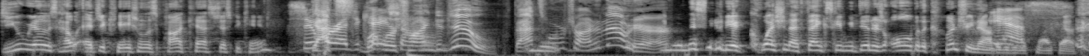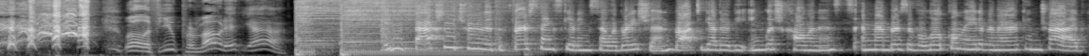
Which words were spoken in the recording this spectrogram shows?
Do you realize how educational this podcast just became? Super That's educational. what we're trying to do. That's what we're trying to do I here. mean, this is going to be a question at Thanksgiving dinners all over the country now. Yes. this podcast. Well, if you promote it, yeah. It is factually true that the first Thanksgiving celebration brought together the English colonists and members of a local Native American tribe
